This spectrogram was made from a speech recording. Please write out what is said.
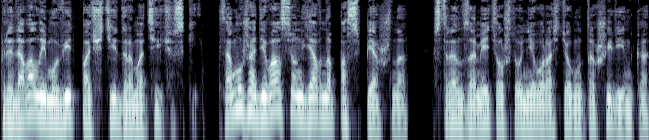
придавала ему вид почти драматический. К тому же одевался он явно поспешно. Стрэнд заметил, что у него расстегнута ширинка,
